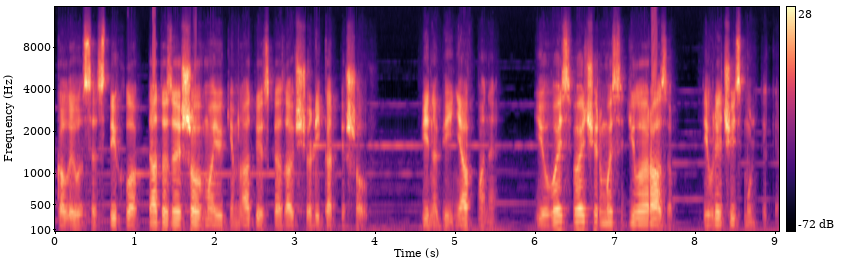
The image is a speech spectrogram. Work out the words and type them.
Коли усе стихло, тато зайшов в мою кімнату і сказав, що лікар пішов. Він обійняв мене, і увесь вечір ми сиділи разом, дивлячись мультики.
